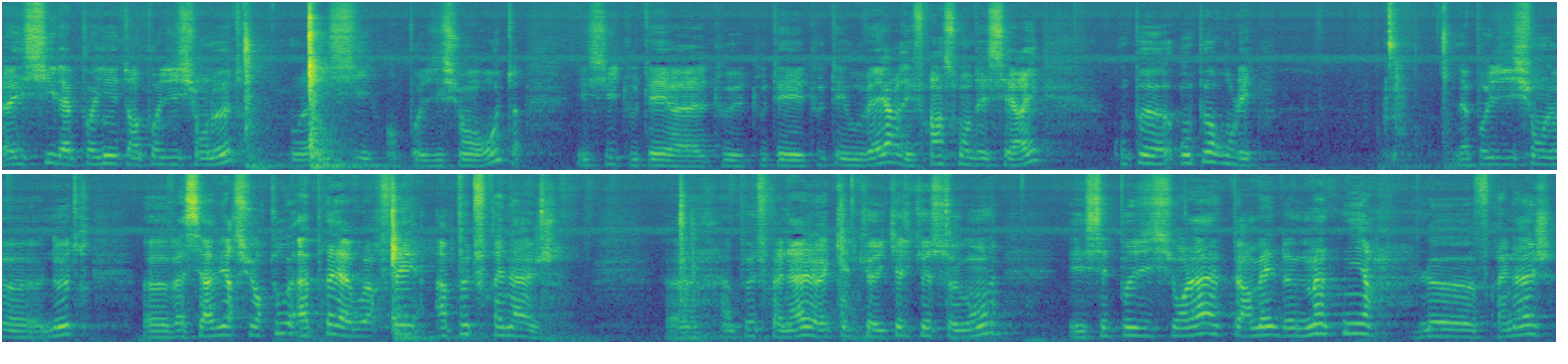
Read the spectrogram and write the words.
Là ici la poignée est en position neutre, voilà ici en position route. Ici, tout est, euh, tout, est, tout est ouvert, les freins sont desserrés. On peut, on peut rouler. La position euh, neutre euh, va servir surtout après avoir fait un peu de freinage. un peu de freinage, quelques, quelques secondes. Et cette position-là permet de maintenir le freinage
